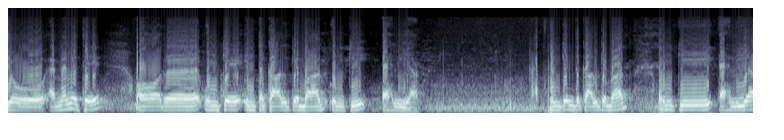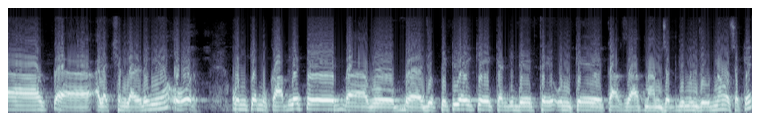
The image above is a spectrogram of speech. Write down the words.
جو ایم این اے تھے اور ان کے انتقال کے بعد ان کی اہلیہ۔ ان کے انتقال کے بعد ان کی اہلیہ الیکشن لڑ رہی ہیں اور ان کے مقابلے پہ وہ جو پی ٹی آئی کے کینڈیڈیٹ تھے، ان کے کاغذات نامزدگی منظور نہ ہو سکے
